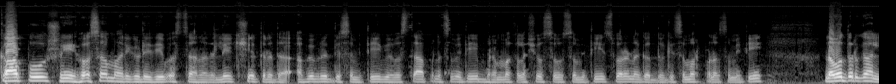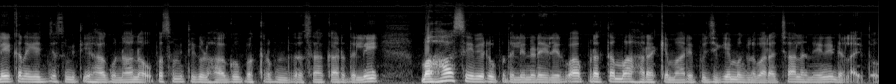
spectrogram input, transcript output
ಕಾಪು ಶ್ರೀ ಹೊಸ ಮಾರಿಗುಡಿ ದೇವಸ್ಥಾನದಲ್ಲಿ ಕ್ಷೇತ್ರದ ಅಭಿವೃದ್ಧಿ ಸಮಿತಿ, ವ್ಯವಸ್ಥಾಪನಾ ಸಮಿತಿ ಬ್ರಹ್ಮ ಕಲಶೋತ್ಸವ ಸಮಿತಿ, ಸ್ವರ್ಣಗದ್ದುಗೆ ಸಮರ್ಪಣಾ ಸಮಿತಿ, ನವದುರ್ಗ ಲೇಖನ ಯಜ್ಞ ಸಮಿತಿ ಹಾಗೂ ನಾನಾ ಉಪಸಮಿತಿಗಳು ಹಾಗೂ ಭಕ್ತವೃಂದದ ಸಹಕಾರದಲ್ಲಿ ಮಹಾಸೇವೆ ರೂಪದಲ್ಲಿ ನಡೆಯಲಿರುವ ಪ್ರಥಮ ಹರಕೆ ಮಾರಿ ಪೂಜೆಗೆ ಮಂಗಳವಾರ ಚಾಲನೆ ನೀಡಲಾಯಿತು.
